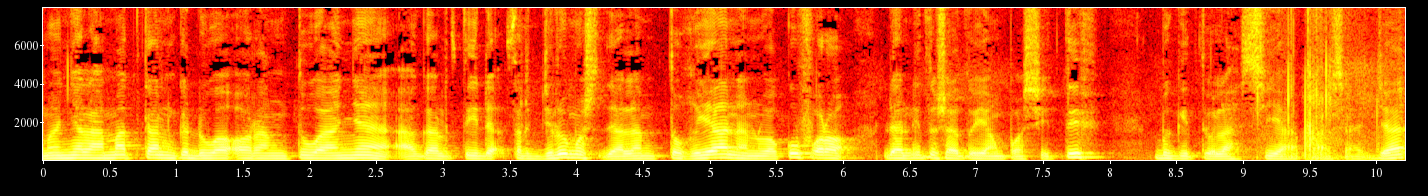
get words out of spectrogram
menyelamatkan kedua orang tuanya agar tidak terjerumus dalam tughyanan wa kufra. Dan itu satu yang positif. Begitulah siapa saja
